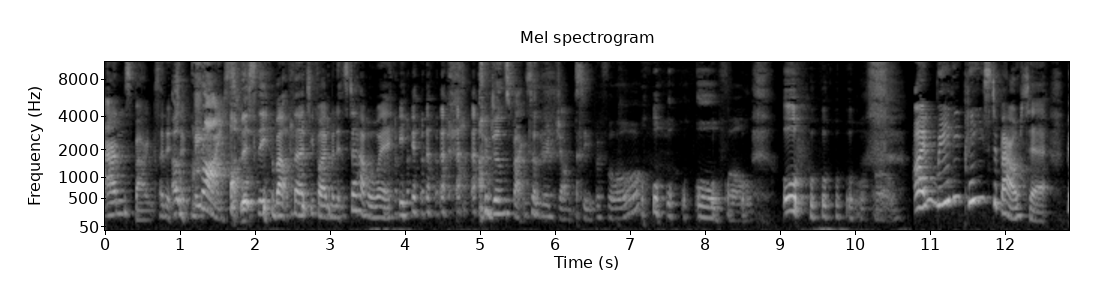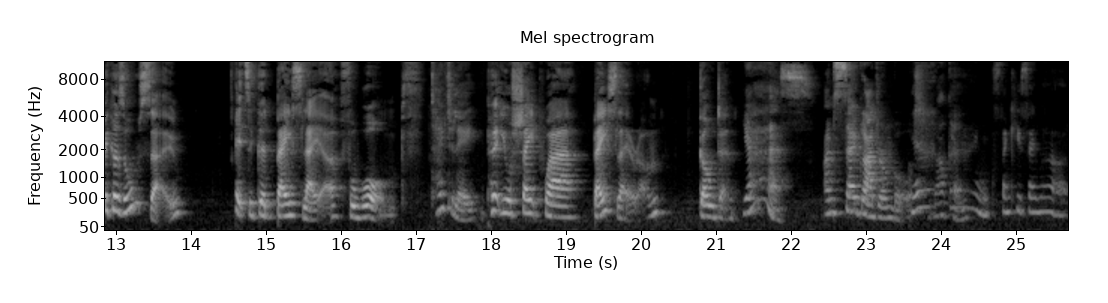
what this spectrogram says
and Spanx, and it Oh, took me Christ. honestly about thirty-five minutes to have a wee. I've done Spanx under a jumpsuit before. Awful. oh. Awful. I'm really pleased about it because also it's a good base layer for warmth. Totally. Put your shapewear base layer on, golden. Yes. I'm so glad you're on board. Yeah, Welcome. Thanks. Thank you so much.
